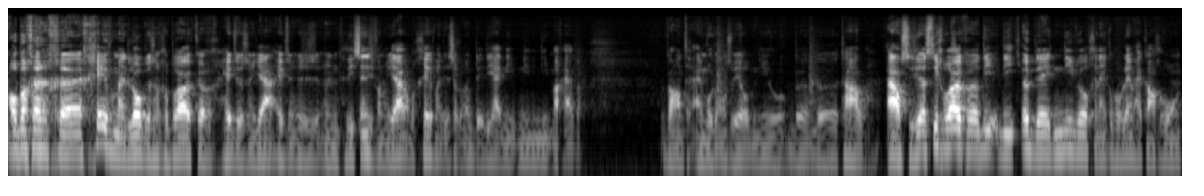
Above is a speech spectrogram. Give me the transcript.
op een ge- ge- gegeven moment loopt dus een gebruiker, heeft dus een, jaar, heeft een, een licentie van een jaar. Op een gegeven moment is er een update die hij niet, niet, niet mag hebben. Want hij moet ons weer opnieuw be- betalen. Als die, als die gebruiker die, die update niet wil, geen enkel probleem. Hij kan gewoon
